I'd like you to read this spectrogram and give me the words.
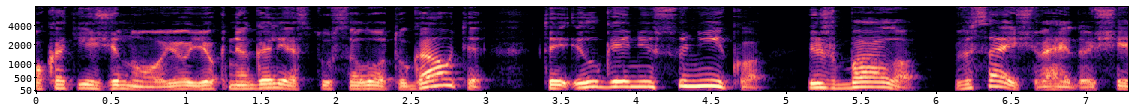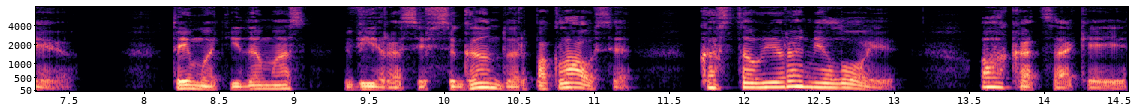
o kad jie žinojo, jog negalės tų salotų gauti, tai ilgainiui sunyko, išbalo, visai iš veido išėjo. Tai matydamas, vyras išsigando ir paklausė, kas tau yra, mieloji? Ak, atsakė ji,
